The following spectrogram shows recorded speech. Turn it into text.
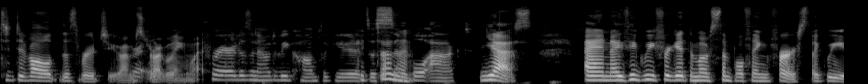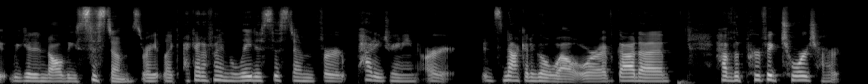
to develop this virtue I'm Right, struggling with. Prayer doesn't have to be complicated. It It's a doesn't. simple act. Yes. And I think we forget the most simple thing first. Like we we get into all these systems, right? Like I got to find the latest system for potty training or it's not going to go well or I've got to have the perfect chore chart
